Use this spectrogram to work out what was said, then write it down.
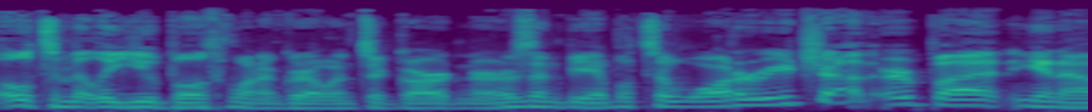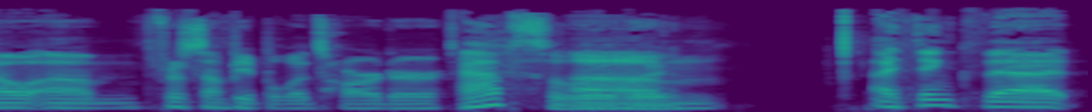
ultimately, you both want to grow into gardeners and be able to water each other. But, you know, um, for some people, it's harder. Absolutely. Um, I think that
